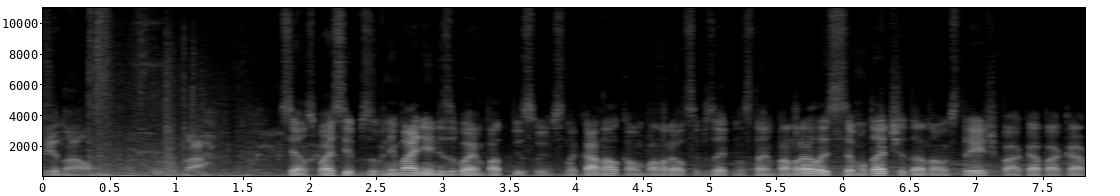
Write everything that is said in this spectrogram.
финал. Да. Всем спасибо за внимание. Не забываем подписываемся на канал. Кому понравилось, обязательно ставим понравилось. Всем удачи, до новых встреч. Пока-пока.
